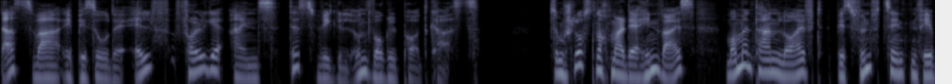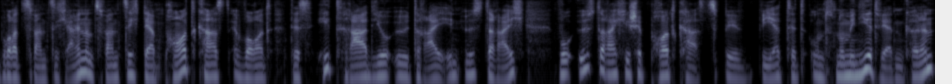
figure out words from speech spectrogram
Das war Episode 11, Folge 1 des Wiggle und Woggle Podcasts. Zum Schluss nochmal der Hinweis, momentan läuft bis 15. Februar 2021 der Podcast Award des Hitradio Ö3 in Österreich, wo österreichische Podcasts bewertet und nominiert werden können.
